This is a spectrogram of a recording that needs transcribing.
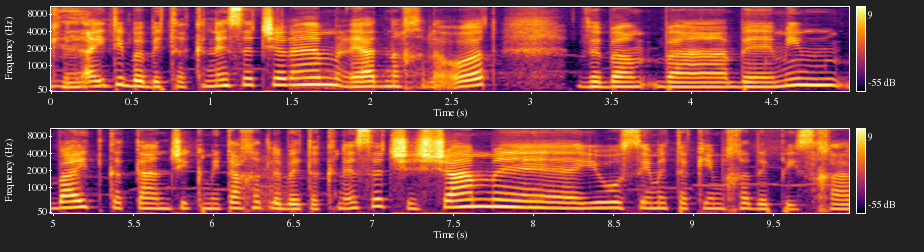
כן. הייתי בבית הכנסת שלהם, ליד נחלאות, ובמין בית קטנצ'יק מתחת לבית הכנסת, ששם uh, היו עושים את הקמחא דפסחא,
